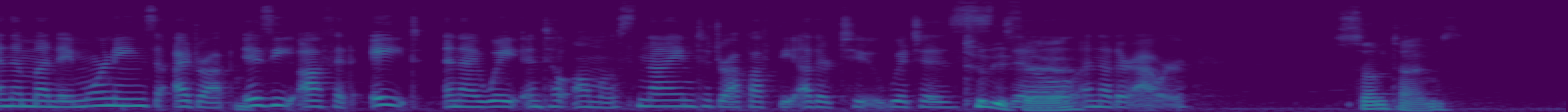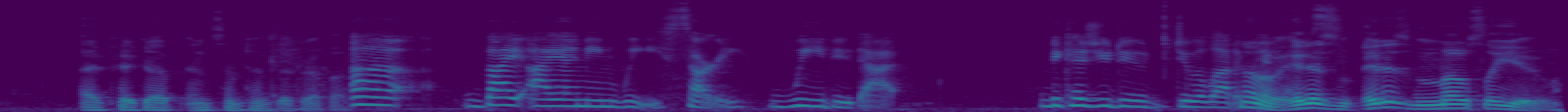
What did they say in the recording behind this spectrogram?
And then Monday mornings, I drop Izzy off at eight, and I wait until almost nine to drop off the other two, which is still fair- another hour. Sometimes I pick up and sometimes I drop off. Uh, by I, I mean we. Sorry, we do that because you do do a lot of. no, it is it is mostly you.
